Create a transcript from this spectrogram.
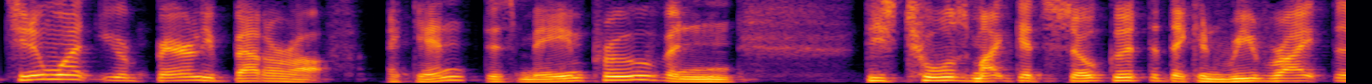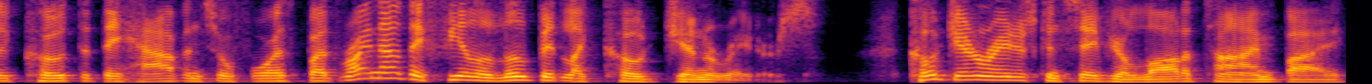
do you know what? You're barely better off. Again, this may improve and these tools might get so good that they can rewrite the code that they have and so forth. But right now they feel a little bit like code generators. Code generators can save you a lot of time by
